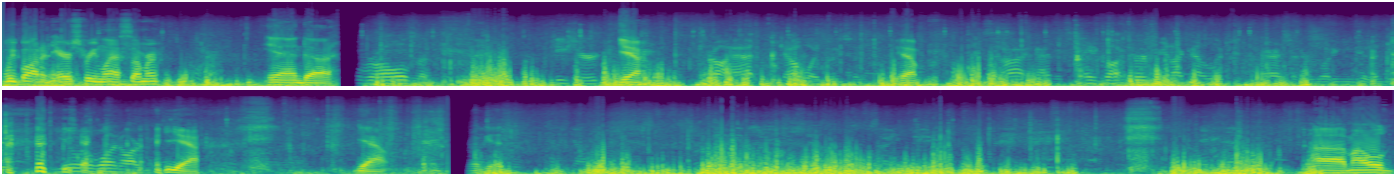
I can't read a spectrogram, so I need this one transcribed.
we bought an Airstream last summer, and uh, Overalls, a t-shirt, yeah, straw hat, cowboy boots, and yeah, said, all right, guys, it's 8 o'clock curfew, and I kind of looked at the mayor and said, what are you to do? You Yeah. or what are you? yeah, yeah. Real good. Uh, my old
